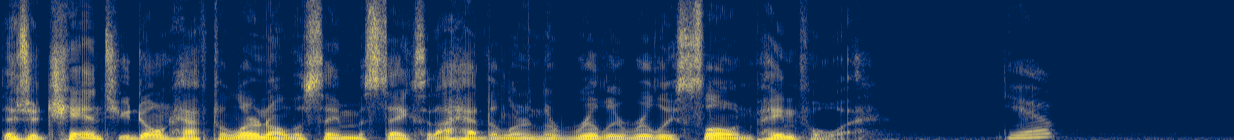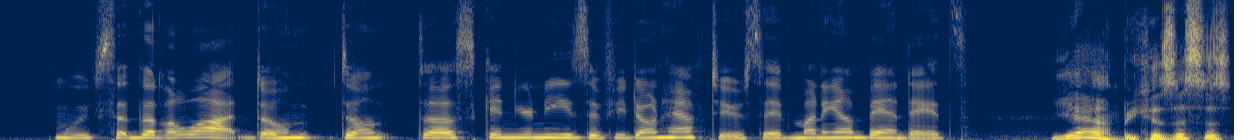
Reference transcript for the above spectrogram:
there's a chance you don't have to learn all the same mistakes that I had to learn the really really slow and painful way. Yep. We've said that a lot. Don't don't uh, skin your knees if you don't have to. Save money on band-aids. Yeah, because this is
